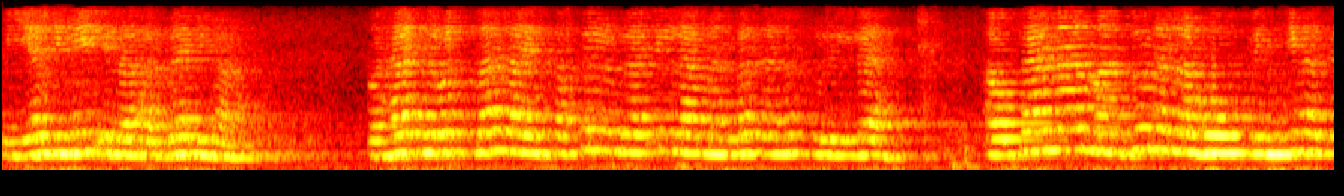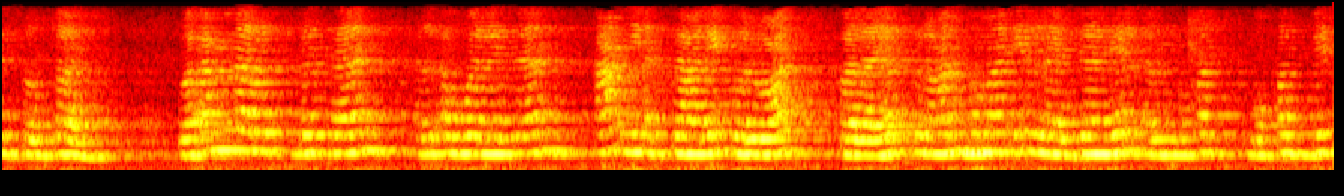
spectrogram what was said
من يده إلى أربابها. وهذه رتبة لا يستقلها إلا من بذل نفسه لله أو كان مأذونا له من جهة السلطان. وأما الرتبتان الأولتان أعني التعريف والوعد فلا يصل عنهما إلا جاهل المخبط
